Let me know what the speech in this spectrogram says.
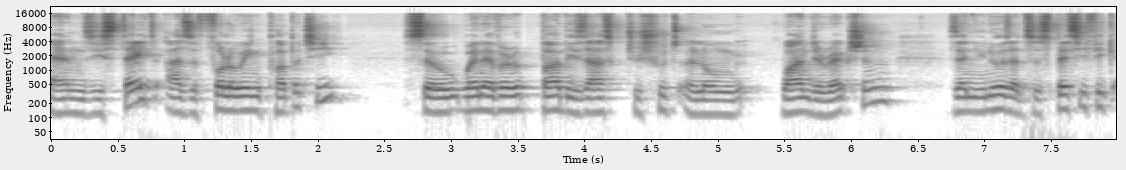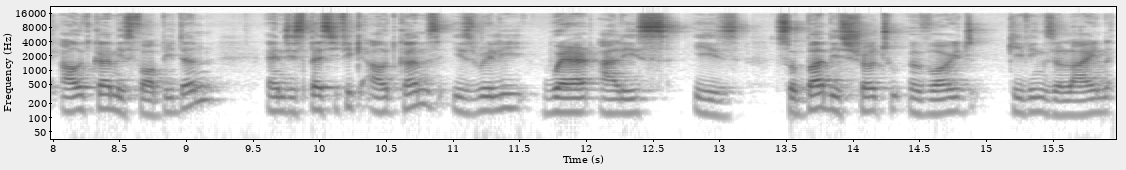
And the state has the following property. So whenever Bob is asked to shoot along one direction, then you know that the specific outcome is forbidden and the specific outcomes is really where Alice is. So Bob is sure to avoid giving the line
